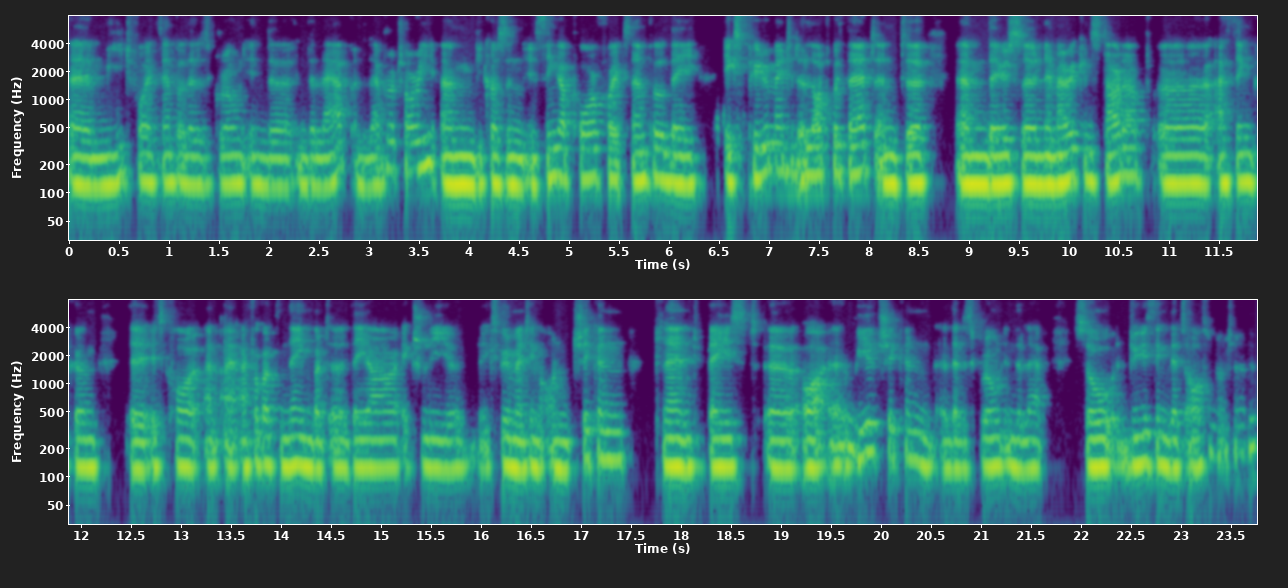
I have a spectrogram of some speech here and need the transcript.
uh, meat, for example, that is grown in the in the lab and laboratory? Um, because in, in Singapore, for example, they experimented a lot with that, and uh, um, there's an American startup. Uh, I think um, Uh, it's called I, I forgot the name, but uh, they are actually uh, experimenting on chicken plant-based uh, or real chicken that is grown in the lab. So, do you think that's also an alternative?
